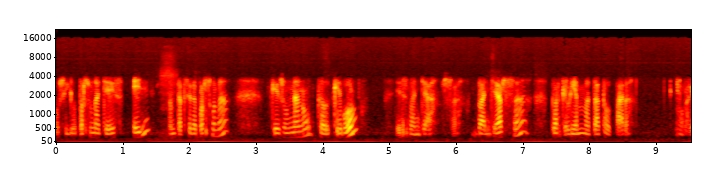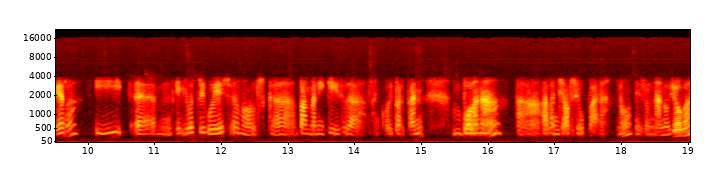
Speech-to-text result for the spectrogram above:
o sigui, el personatge és ell, en tercera persona, que és un nano que el que vol és venjar-se. Venjar-se perquè li han matat el pare a la guerra i eh, ell ho atribueix amb els que van venir aquí de Franco i per tant vol anar a, a venjar el seu pare, no? És un nano jove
